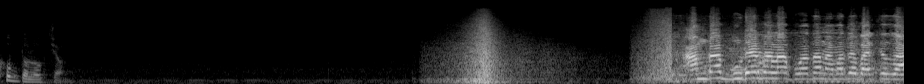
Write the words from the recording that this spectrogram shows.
ক্ষুব্ধ লোকজন। আমরা বুটের বেলা প্রধান আমাদের বাড়িতে যা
